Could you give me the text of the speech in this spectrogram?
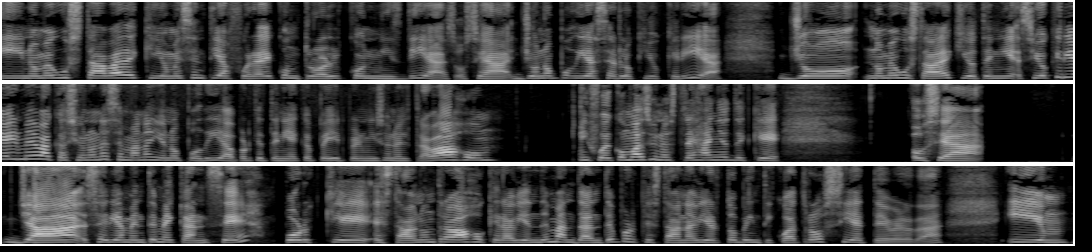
Y no me gustaba de que yo me sentía fuera de control con mis días. O sea, yo no podía hacer lo que yo quería. Yo no me gustaba de que yo tenía, si yo quería irme de vacación una semana, yo no podía porque tenía que pedir permiso en el trabajo. Y fue como hace unos tres años de que, o sea, ya seriamente me cansé porque estaba en un trabajo que era bien demandante porque estaban abiertos 24/7, ¿verdad? Y mm,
